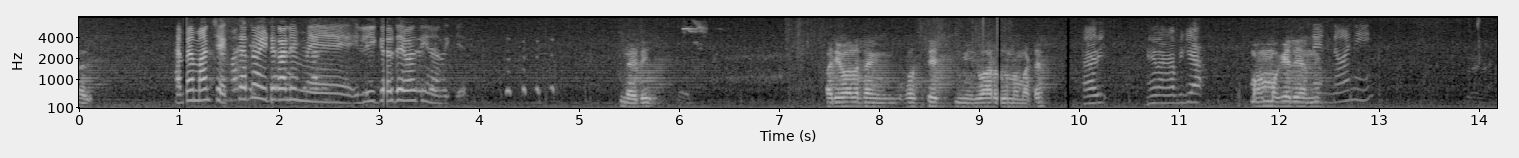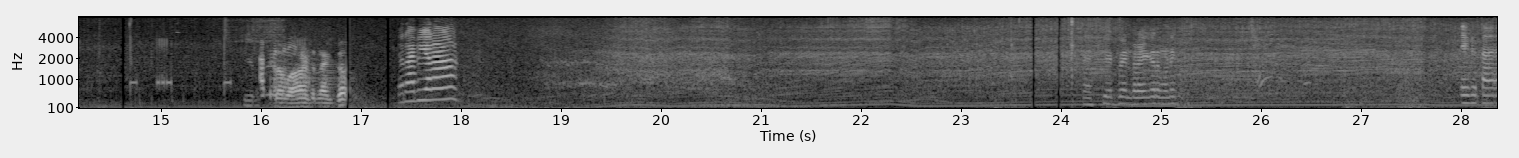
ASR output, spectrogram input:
හරි. හැබැයි මම චෙක් කරනවා ඊට කලින් මේ ඉලීගල් දේවල් තියෙනවද කියලා. නැඩි හරි ඔයාලා දැන් හොස්ටේජ් මේ වාර දුන්නා මට. හරි. එහෙනම් අපි ගියා. මම්මගේ දෙයන්නේ එන්න ඕනි වාහට නැක්ක යන අපි යනා ස්කේපෙන් ට්‍රයි කරමුනේ. ඒක තමයි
